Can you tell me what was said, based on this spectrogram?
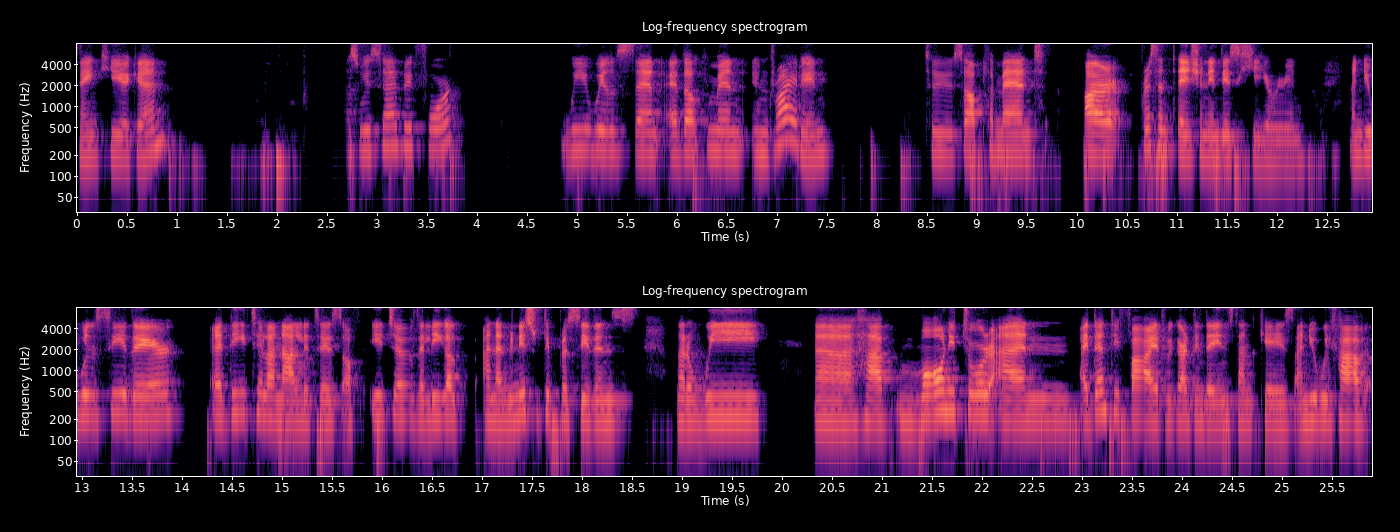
Thank you again. As we said before, we will send a document in writing to supplement our presentation in this hearing. And you will see there a detailed analysis of each of the legal and administrative proceedings that we uh, have monitored and identified regarding the instant case. And you will have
